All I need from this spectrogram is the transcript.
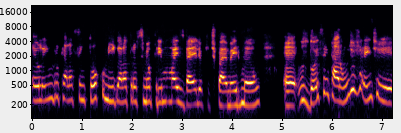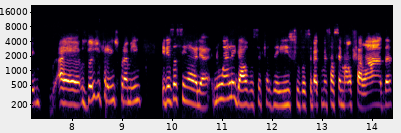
eu lembro que ela sentou comigo, ela trouxe meu primo mais velho, que, tipo, é meu irmão. É, os dois sentaram um diferente, é, os dois diferentes para mim e diz assim: olha, não é legal você fazer isso, você vai começar a ser mal falada.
